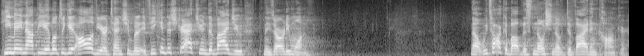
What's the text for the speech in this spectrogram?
He may not be able to get all of your attention, but if he can distract you and divide you, then he's already won. Now, we talk about this notion of divide and conquer.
